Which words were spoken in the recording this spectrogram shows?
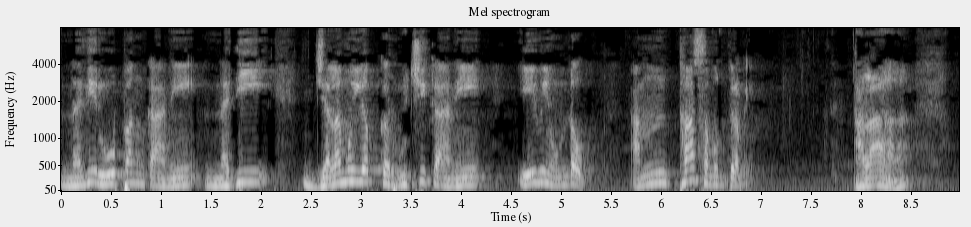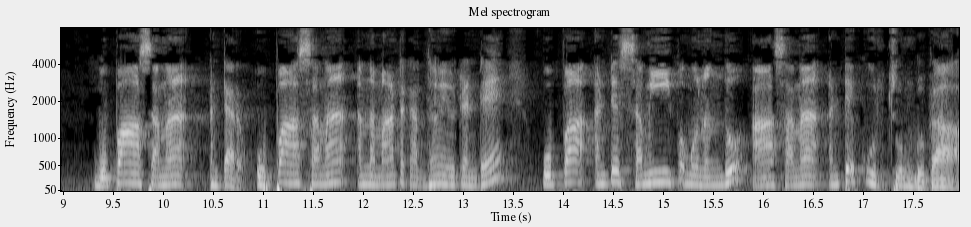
నది రూపం కానీ నది జలము యొక్క రుచి కానీ ఏమీ ఉండవు. అంతా సముద్రమే. అలా ఉపాసన అంటారు. ఉపాసన అన్న మాటకు అర్థం ఏమిటంటే ఉప అంటే సమీపమునందు ఆసన అంటే కూర్చుండుట.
